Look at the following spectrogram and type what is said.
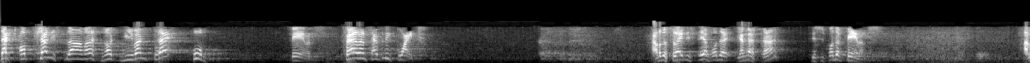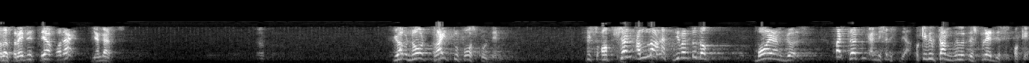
That option Islam has not given to whom? Parents. Parents have to be quiet. Another slide is there for the youngest, huh? This is for the parents. Another slide is there for the youngest. You have no right to forceful them. This option Allah has given to the boy and girls. But certain condition is there. Okay, we'll come, we'll explain this. Okay.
